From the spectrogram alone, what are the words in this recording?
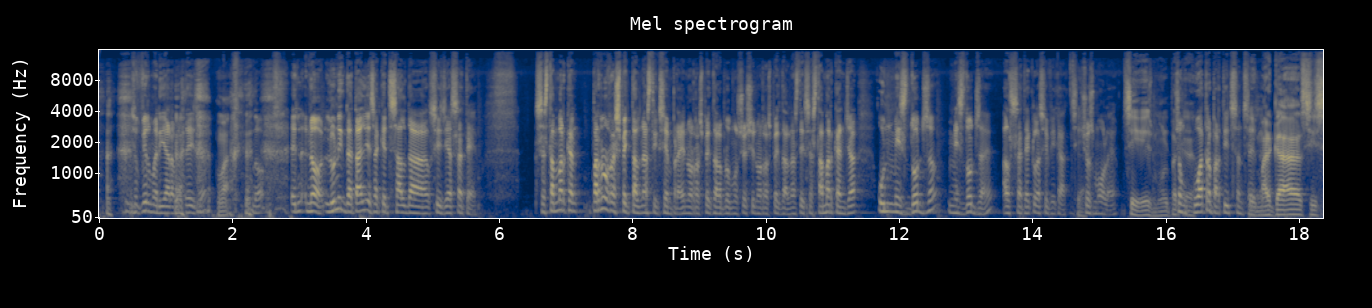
Jo filmaria ara mateix, eh? Home. No, no l'únic detall és aquest salt de 6 a 7 s'estan marcant, parlo respecte al Nàstic sempre, eh? no respecte a la promoció, sinó respecte al Nàstic, s'està marcant ja un més 12, més 12, eh? el setè classificat. Sí. Això és molt, eh? Sí, és molt. Perquè... Són quatre partits sencers. Sí, eh? marca sis,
